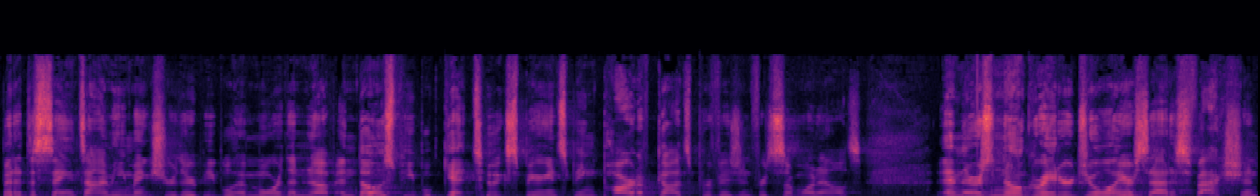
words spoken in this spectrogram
But at the same time, He makes sure their people have more than enough, and those people get to experience being part of God's provision for someone else. And there's no greater joy or satisfaction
